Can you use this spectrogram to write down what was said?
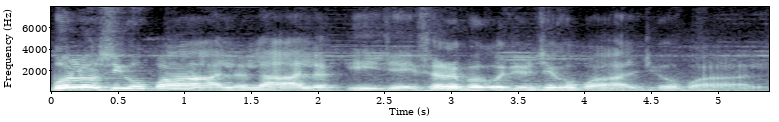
બોલો શ્રી ગોપાલ, લાલ કી જય. સર ભગવતી જય ગોપાલ જય ગોપાલ.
